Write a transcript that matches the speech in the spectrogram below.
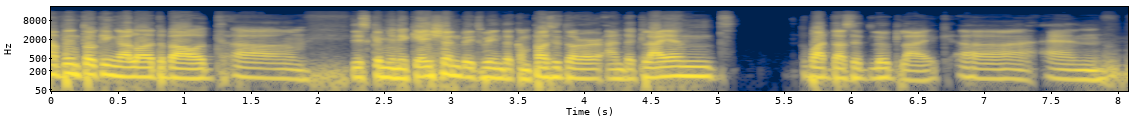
I've been talking a lot about um, this communication between the compositor and the client. What does it look like? Uh, and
